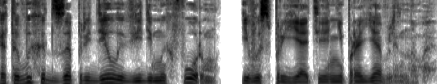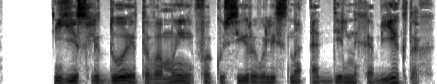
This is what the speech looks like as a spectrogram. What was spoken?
это выход за пределы видимых форм и восприятие непроявленного. Если до этого мы фокусировались на отдельных объектах,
